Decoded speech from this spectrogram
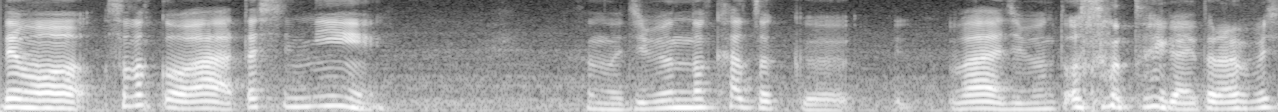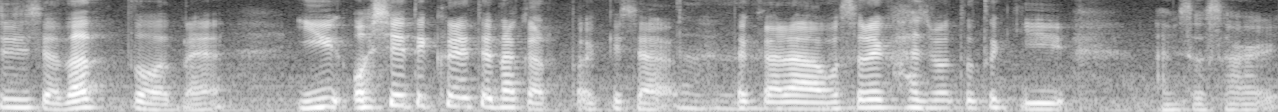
でもその子は私にその自分の家族は自分と弟以外トランプ支持者だとはね教えてくれてなかったわけじゃん、うんだからもうそれが始まった時「I'm so sorry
